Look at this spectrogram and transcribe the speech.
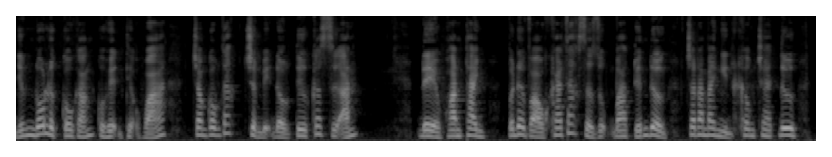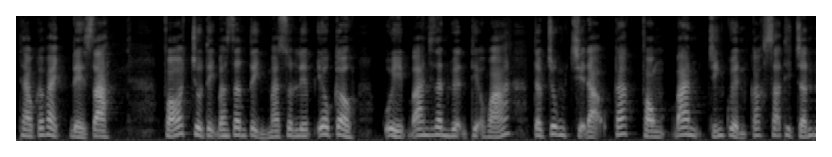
những nỗ lực cố gắng của huyện Thiệu Hóa trong công tác chuẩn bị đầu tư các dự án. Để hoàn thành và đưa vào khai thác sử dụng ba tuyến đường cho năm 2024 theo kế hoạch đề ra, Phó Chủ tịch Ban dân tỉnh Mai Xuân Liêm yêu cầu Ủy ban nhân dân huyện Thiệu Hóa tập trung chỉ đạo các phòng ban chính quyền các xã thị trấn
